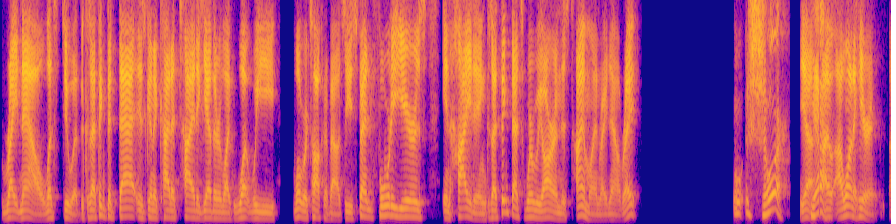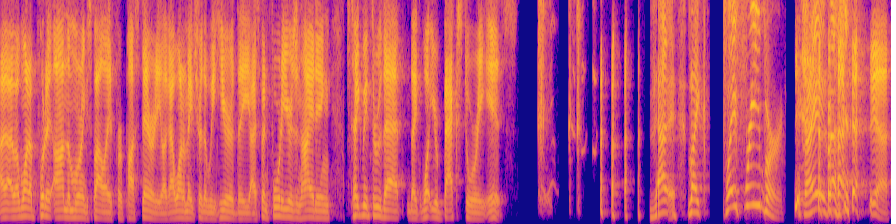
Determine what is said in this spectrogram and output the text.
right now, let's do it because I think that that is going to kind of tie together like what we what we're talking about. So you spent 40 years in hiding because I think that's where we are in this timeline right now, right? Sure. Yeah, Yeah. I, I want to hear it. I, I want to put it on the morning spotlight for posterity. Like I want to make sure that we hear the. I spent 40 years in hiding. Take me through that, like what your backstory is. That like play Freebird, right? Is that yeah,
